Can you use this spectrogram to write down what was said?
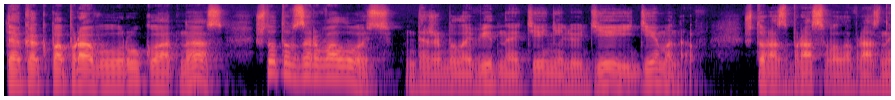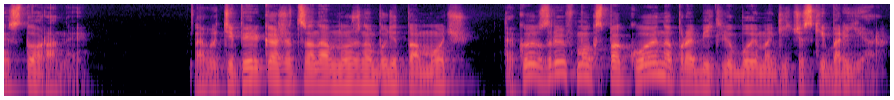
Так как по правую руку от нас что-то взорвалось, даже было видно тени людей и демонов, что разбрасывало в разные стороны. А вот теперь, кажется, нам нужно будет помочь. Такой взрыв мог спокойно пробить любой магический барьер.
